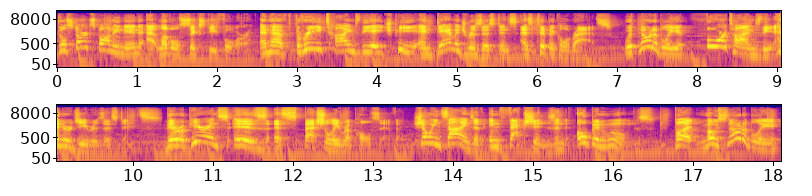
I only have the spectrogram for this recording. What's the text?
They'll start spawning in at level 64, and have 3 times the HP and damage resistance as typical rats, with notably 4 times the energy resistance. Their appearance is especially repulsive, showing signs of infections and open wounds, but most notably,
